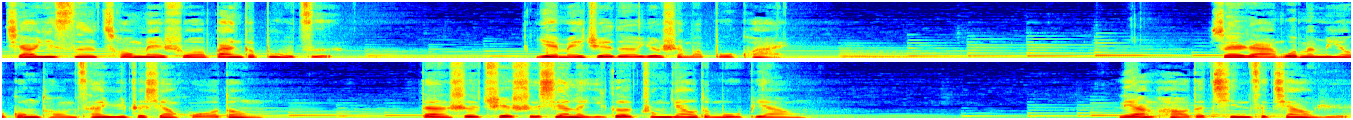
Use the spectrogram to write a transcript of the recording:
乔伊斯从没说半个不字。也没觉得有什么不快。虽然我们没有共同参与这项活动，但是却实现了一个重要的目标：良好的亲子教育。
